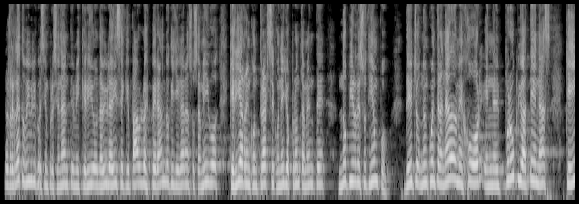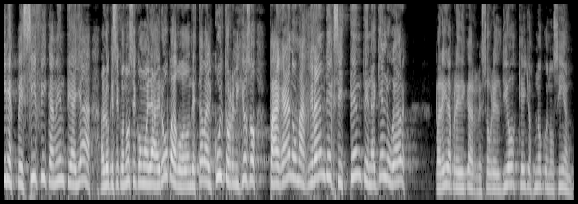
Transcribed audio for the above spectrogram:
El relato bíblico es impresionante, mis queridos. La Biblia dice que Pablo, esperando que llegaran sus amigos, quería reencontrarse con ellos prontamente, no pierde su tiempo. De hecho, no encuentra nada mejor en el propio Atenas que ir específicamente allá, a lo que se conoce como el aerópago, donde estaba el culto religioso pagano más grande existente en aquel lugar, para ir a predicarles sobre el Dios que ellos no conocían.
